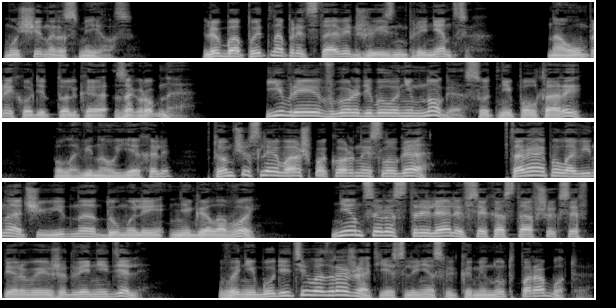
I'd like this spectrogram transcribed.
Мужчина рассмеялся. Любопытно представить жизнь при немцах. На ум приходит только загробная. Евреев в городе было немного, сотни-полторы. Половина уехали, в том числе ваш покорный слуга. Вторая половина, очевидно, думали не головой. Немцы расстреляли всех оставшихся в первые же две недели. Вы не будете возражать, если несколько минут поработаю?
